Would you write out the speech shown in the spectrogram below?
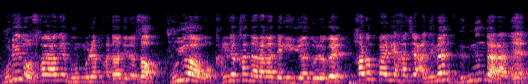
우리도 서양의 문물을 받아들여서 부유하고 강력한 나라가 되기 위한 노력을 하루빨리 하지 않으면 늦는다라는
